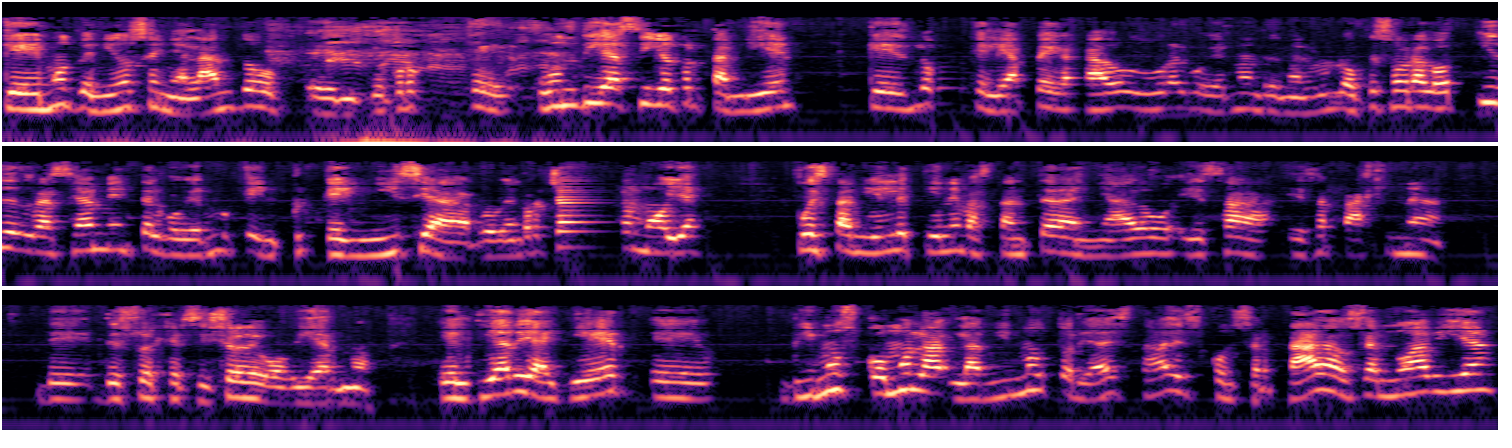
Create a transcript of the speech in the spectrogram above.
que hemos venido señalando, eh, yo creo que un día sí y otro también, que es lo que le ha pegado duro al gobierno Andrés Manuel López Obrador y desgraciadamente el gobierno que, que inicia Rubén Rocha Moya, pues también le tiene bastante dañado esa, esa página de, su ejercicio de gobierno. El día de ayer eh, vimos cómo la, la misma autoridad estaba desconcertada, o sea, no había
